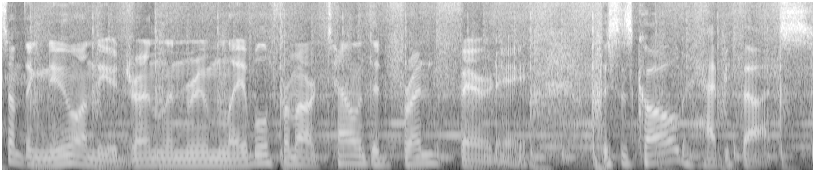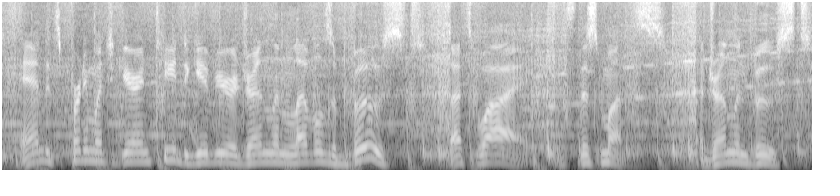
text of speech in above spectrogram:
Here's something new on the Adrenalin Room label from our talented friend Faraday. This is called Happy Thoughts, and it's pretty much guaranteed to give your adrenaline levels a boost. That's why it's this month's Adrenalin Boost.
